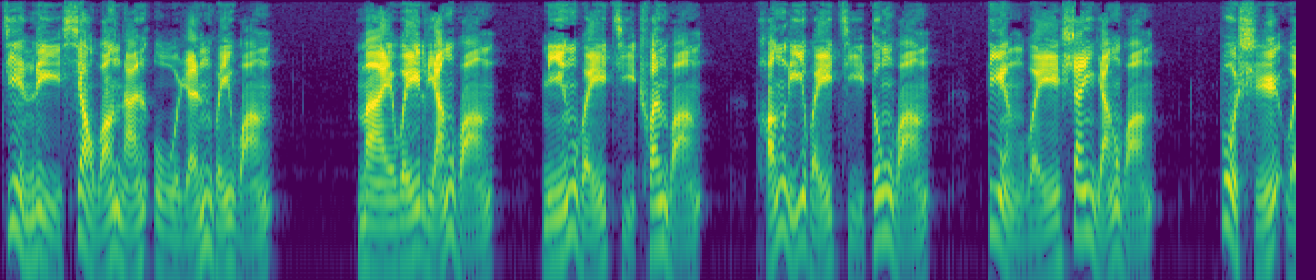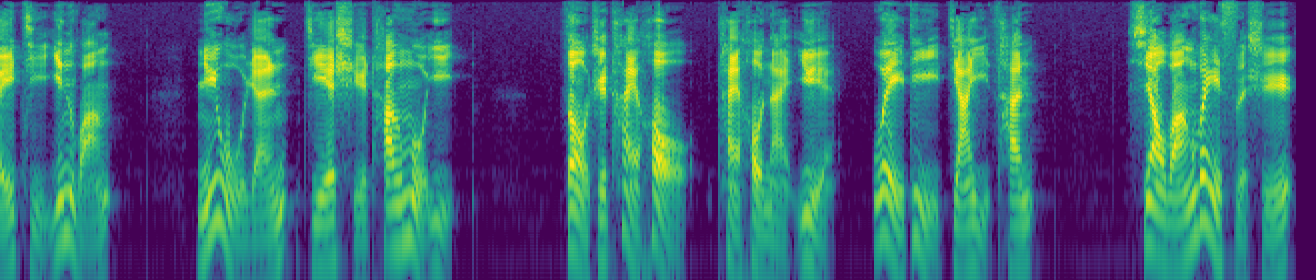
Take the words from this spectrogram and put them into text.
建立孝王南五人为王。买为梁王，名为济川王，彭蠡为济东王，定为山阳王，不时为济阴王。女五人皆食汤沐邑。奏之太后，太后乃悦，为帝加一餐。孝王未死时，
